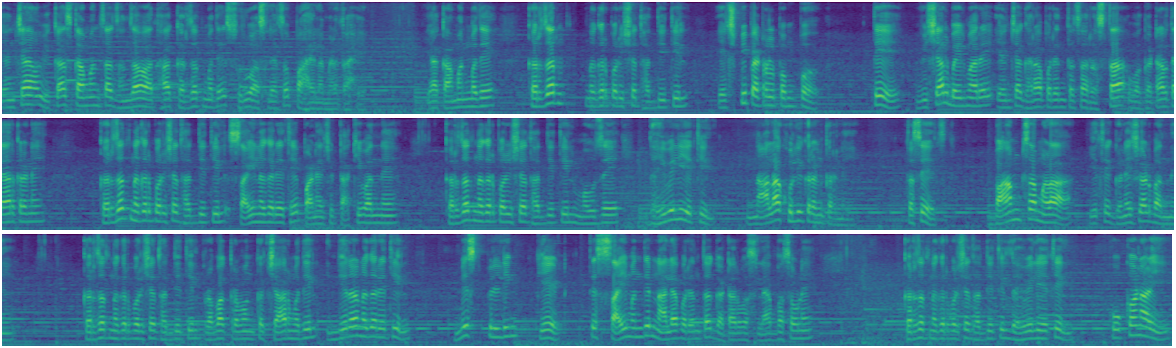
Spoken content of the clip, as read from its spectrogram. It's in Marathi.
यांच्या विकास कामांचा झंझावात हा कर्जतमध्ये सुरू असल्याचं पाहायला मिळत आहे. या कामांमध्ये कर्जत नगरपरिषद हद्दीतील एच पी पेट्रोल पंप ते विशाल बैलमारे यांच्या घरापर्यंतचा रस्ता व गटार तयार करणे कर्जत नगरपरिषद हद्दीतील साईनगर येथे पाण्याची टाकी बांधणे कर्जत नगरपरिषद हद्दीतील मौजे दहिवेली येथील नाला खोलीकरण करणे तसेच बामचा मळा येथे गणेशघाट बांधणे कर्जत नगर परिषद हद्दीतील प्रभाग क्रमांक चारमधील इंदिरानगर येथील मिस्ट बिल्डिंग गेट ते साई मंदिर नाल्यापर्यंत गटार व स्लॅब बसवणे कर्जत नगर परिषद हद्दीतील दहिवेली येथील कोकणाळी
